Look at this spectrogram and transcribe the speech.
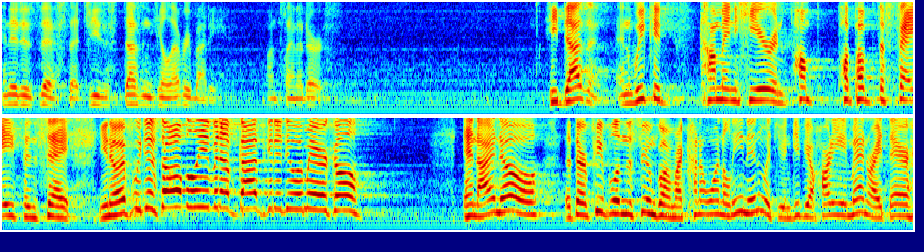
And it is this that Jesus doesn't heal everybody on planet Earth. He doesn't. And we could come in here and pump, pump up the faith and say, you know, if we just all believe enough, God's going to do a miracle. And I know that there are people in this room going, I kind of want to lean in with you and give you a hearty amen right there.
